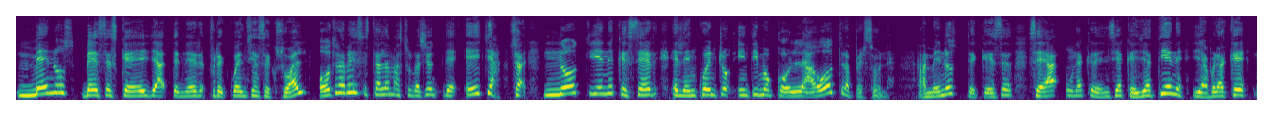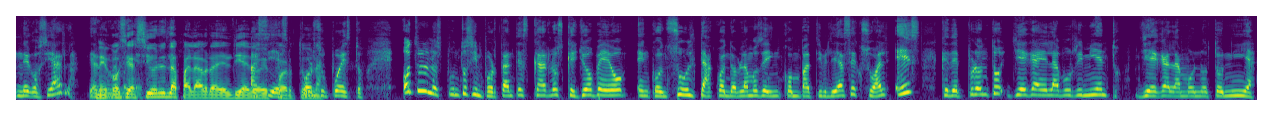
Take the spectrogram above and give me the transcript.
menos veces que ella tener frecuencia sexual, otra vez está la masturbación de ella. O sea, no tiene que ser el encuentro íntimo con la otra persona, a menos de que esa sea una creencia que ella tiene y habrá que negociarla. Negociación es la palabra del día de Así hoy, es, Fortuna. por supuesto. Otro de los puntos importantes, Carlos, que yo veo en consulta cuando hablamos de incompatibilidad sexual es que de pronto llega el aburrimiento, llega la monotonía,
